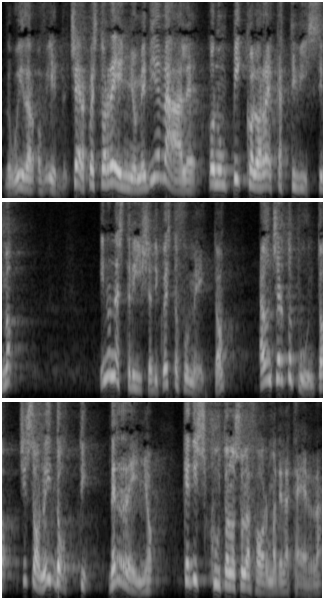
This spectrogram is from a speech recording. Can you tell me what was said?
The Wither of Id. C'era questo regno medievale con un piccolo re cattivissimo. In una striscia di questo fumetto, a un certo punto, ci sono i dotti del regno che discutono sulla forma della terra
